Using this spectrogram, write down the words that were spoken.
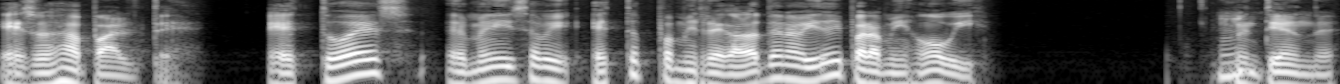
Eso es aparte. Esto es, él me dice a mí, esto es para mis regalos de Navidad y para mis hobbies. ¿Mm? ¿Me entiendes?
